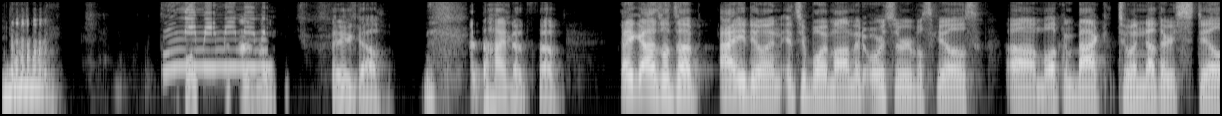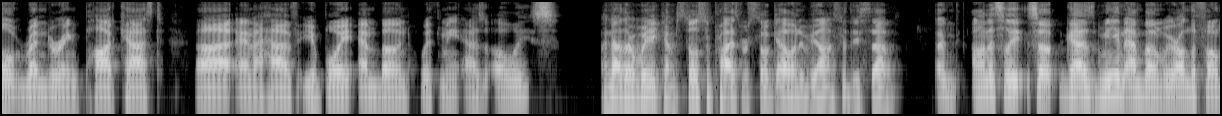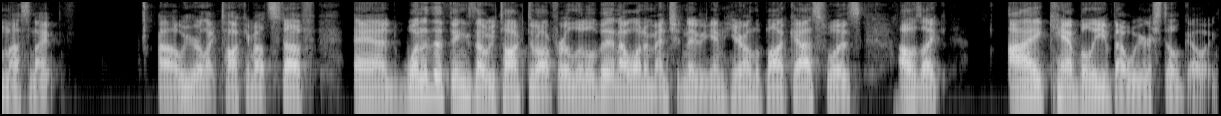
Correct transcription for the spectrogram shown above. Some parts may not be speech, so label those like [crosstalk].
There you go. [laughs] Hit the high notes, Seb. Hey guys, what's up? How you doing? It's your boy Mohammed or Cerebral Skills. Um, welcome back to another still rendering podcast. Uh, and I have your boy Mbone with me as always. Another week. I'm still surprised we're still going, to be honest with you, Seb. And honestly, so guys, me and Mbone, we were on the phone last night. Uh, we were like talking about stuff, and one of the things that we talked about for a little bit, and I want to mention it again here on the podcast, was I was like, I can't believe that we are still going.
